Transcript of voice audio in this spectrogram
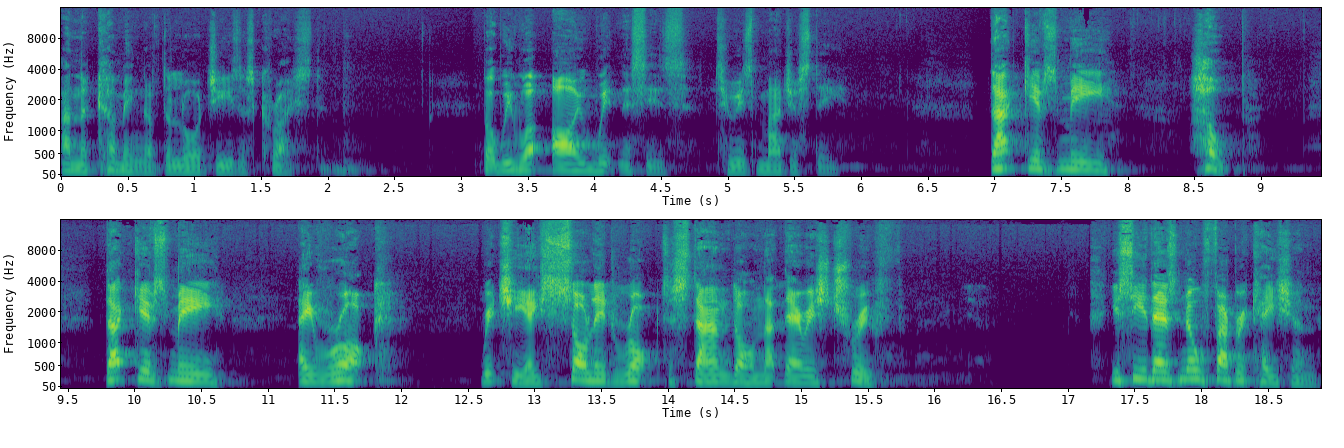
and the coming of the Lord Jesus Christ. But we were eyewitnesses to his majesty. That gives me hope. That gives me a rock, Richie, a solid rock to stand on, that there is truth. You see, there's no fabrication,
